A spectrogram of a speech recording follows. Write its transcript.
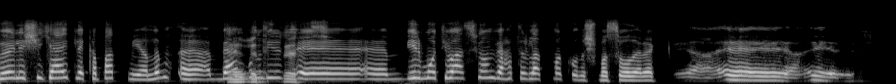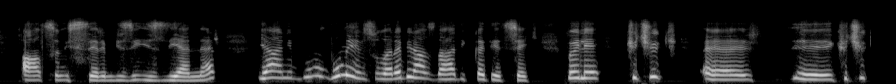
böyle şikayetle kapatmayalım. E, ben evet, bunu bir evet. e, bir motivasyon ve hatırlatma konuşması olarak e, e, alsın isterim bizi izleyenler. Yani bu bu mevzulara biraz daha dikkat etsek, böyle küçük e, e, küçük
